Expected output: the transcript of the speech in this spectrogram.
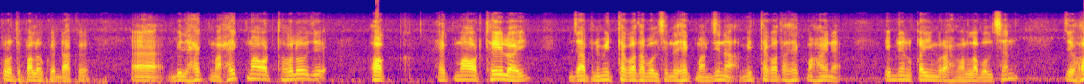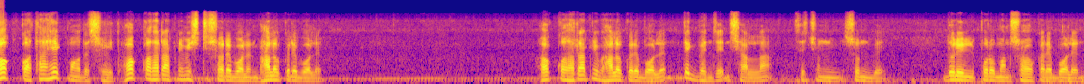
প্রতিপালকের ডাকে বিল হেকমা হেকমা অর্থ হলো যে হক। হেকমা অর্থেই লয় যে আপনি মিথ্যা কথা বলছেন যে হেকমার জি না মিথ্যা কথা হেকমা হয় না। ইবনুল কাইম রহমাল্লাহ বলছেন যে হক কথা হেকমতের সহিত। হক কথাটা আপনি মিষ্টি স্বরে বলেন, ভালো করে বলেন। হক কথাটা আপনি ভালো করে বলেন, দেখবেন যে ইনশাল্লাহ সে শুনবে। দলিল প্রমাণ সহকারে বলেন,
